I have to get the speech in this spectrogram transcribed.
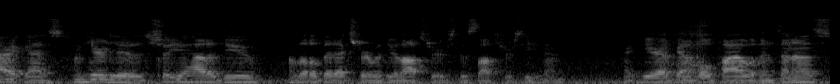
Alright guys, I'm here to show you how to do a little bit extra with your lobsters this lobster season. Right here I've got a whole pile of antennas,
